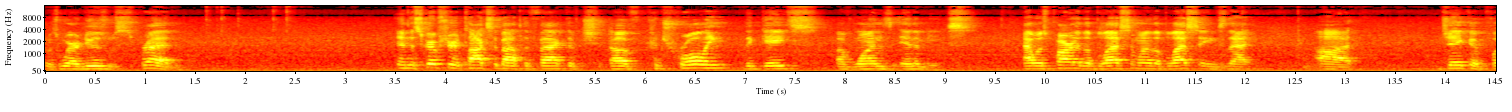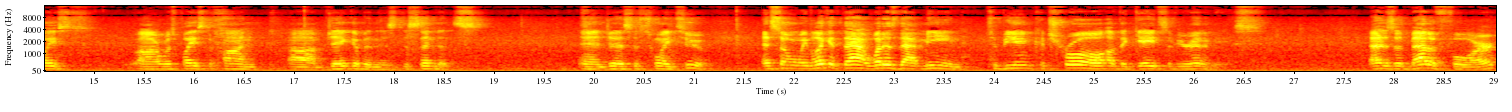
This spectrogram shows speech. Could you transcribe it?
It was where news was spread. In the scripture, it talks about the fact of, of controlling the gates of one's enemies. That was part of the blessing, one of the blessings that uh, Jacob placed, uh, was placed upon um, Jacob and his descendants in Genesis 22. And so when we look at that, what does that mean to be in control of the gates of your enemies? That is a metaphor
